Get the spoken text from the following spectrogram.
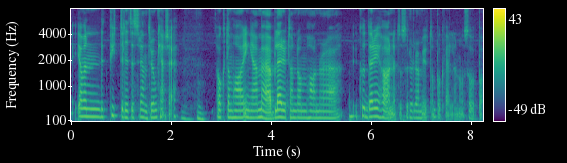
ja, men ett pyttelitet studentrum kanske. Mm. Och de har inga möbler, utan de har några kuddar i hörnet och så rullar de ut dem på kvällen och sover på.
